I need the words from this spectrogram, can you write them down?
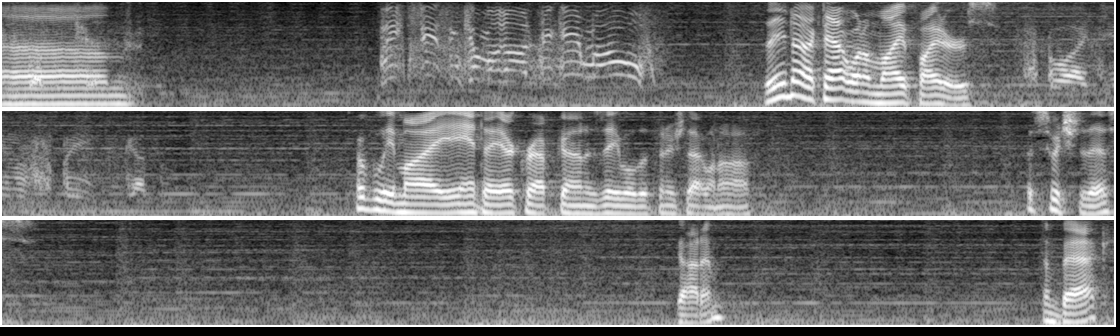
Um. They knocked out one of my fighters. Hopefully my anti-aircraft gun is able to finish that one off. Let's switch to this. Got him. Come back.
